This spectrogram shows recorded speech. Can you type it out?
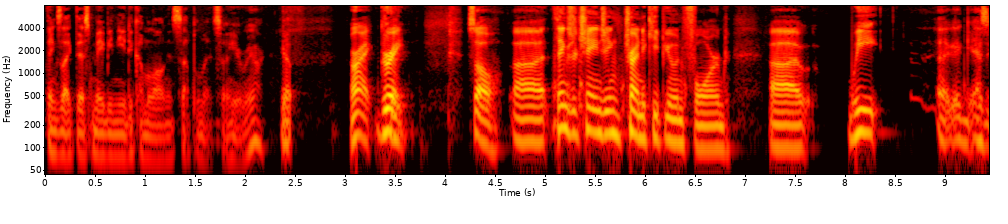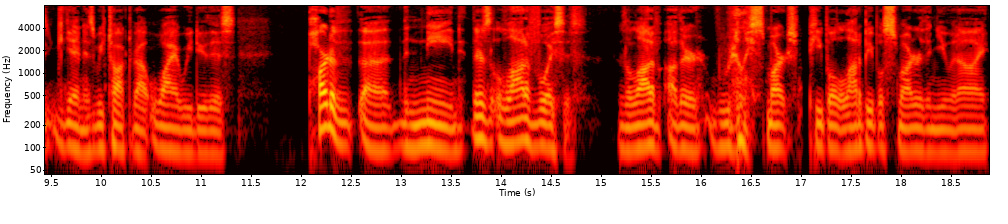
things like this maybe need to come along and supplement. So here we are. Yep. All right, great. So uh, things are changing. Trying to keep you informed. Uh, we, uh, as again, as we talked about why we do this, part of uh, the need. There's a lot of voices there's a lot of other really smart people, a lot of people smarter than you and I,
